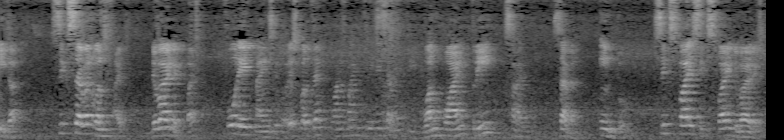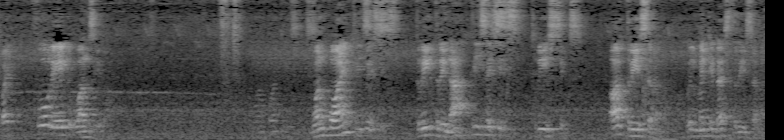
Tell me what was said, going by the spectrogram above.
ಈಗ six seven one five divided by ಫೋರ್ ಏಟ್ ನೈನ್ ಜೀರೋ ಎಷ್ಟು ಬರುತ್ತೆ One point three seven. One point three Sorry. seven into six five six five divided by four eight one zero. One point three six. One point Three six six. three three na Three six six. three six or three seven. We'll make it as three seven.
